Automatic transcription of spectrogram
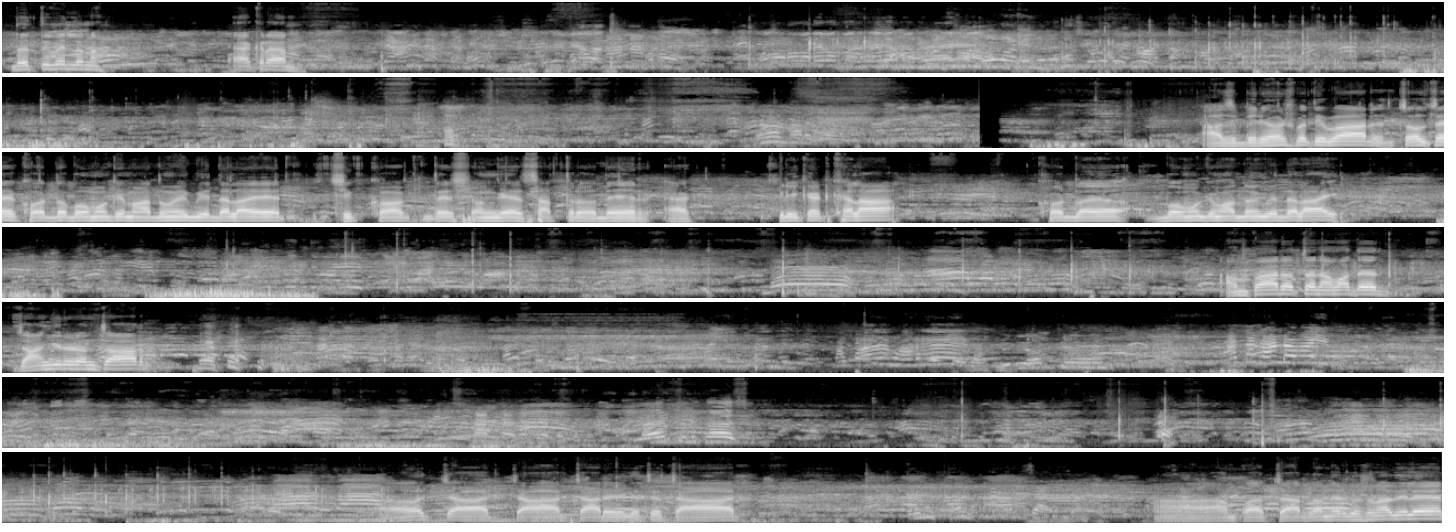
ধরতে পারল না এক রান আজ বৃহস্পতিবার চলছে খর্দ বহুমুখী মাধ্যমিক বিদ্যালয়ের শিক্ষকদের সঙ্গে ছাত্রদের এক ক্রিকেট খেলা। খর্দ বহুমুখী মাধ্যমিক বিদ্যালয় আম্পায়ার হচ্ছেন আমাদের জাহাঙ্গীর হোসেন চার আচ্ছা ভাই। Live telecast. চার চার চার হয়ে গেছে চার। আম্পায়ার চার রানের ঘোষণা দিলেন।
